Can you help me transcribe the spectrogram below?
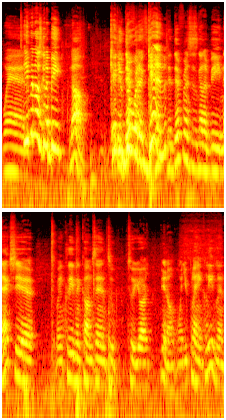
when Even though it's gonna be, no, can the you do it again? The, the difference is gonna be next year when Cleveland comes into to your, you know, when you play in Cleveland,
